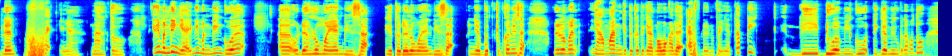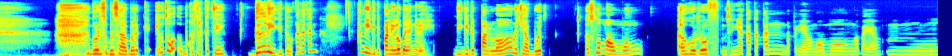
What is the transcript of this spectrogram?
dan V-nya. Nah tuh, ini mending ya, ini mending gue uh, udah lumayan bisa gitu, udah lumayan bisa nyebut bukan bisa, udah lumayan nyaman gitu ketika ngomong ada F dan V-nya. Tapi di dua minggu, tiga minggu pertama tuh gue harus bersabar. Itu tuh bukan sakit sih, geli gitu. Karena kan kan gigi depan nih lo bayangin deh, gigi depan lo lo cabut, terus lo ngomong uh, huruf, misalnya katakan apa ya ngomong apa ya. Hmm,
